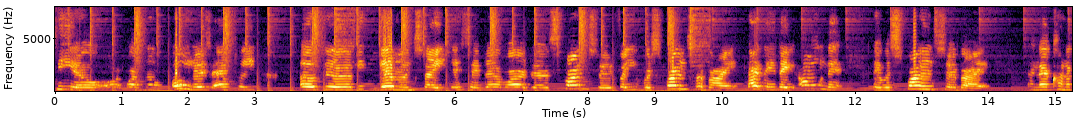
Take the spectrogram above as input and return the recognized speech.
CEO or well no owners actually of the gambling site. They said they were the sponsors. They were sponsored by it. Not that they owned it. They were sponsored by it. And that kind of,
